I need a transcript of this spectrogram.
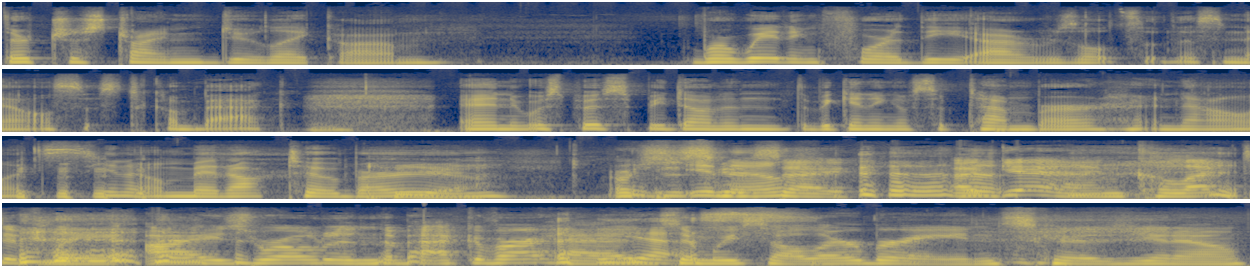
they're just trying to do like um, we're waiting for the uh, results of this analysis to come back, Mm. and it was supposed to be done in the beginning of September, and now it's you know mid October, Yeah. and I was just gonna say again, collectively, eyes rolled in the back of our heads, and we Yes. saw our brains because you know,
